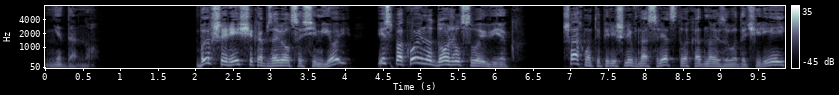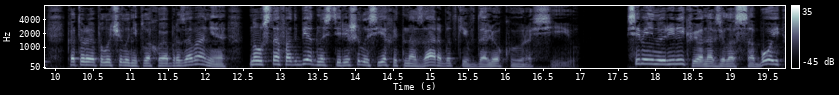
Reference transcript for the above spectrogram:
не дано. Бывший резчик обзавелся семьей и спокойно дожил свой век. Шахматы перешли в наследство к одной из его дочерей, которая получила неплохое образование, но, устав от бедности, решилась ехать на заработки в далекую Россию. Семейную реликвию она взяла с собой,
